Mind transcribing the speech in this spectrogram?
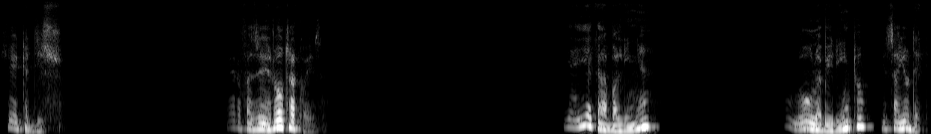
Chega disso. Quero fazer outra coisa. E aí aquela bolinha pulou o labirinto e saiu dele.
